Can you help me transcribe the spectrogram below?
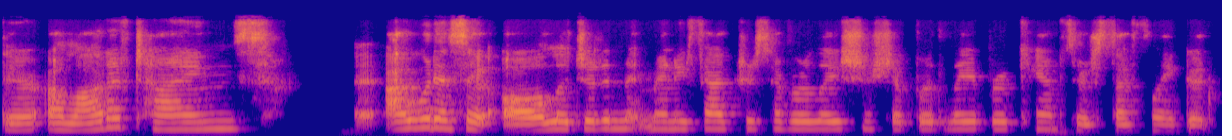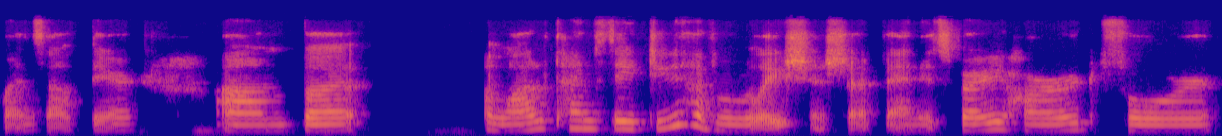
There are a lot of times, I wouldn't say all legitimate manufacturers have a relationship with labor camps. There's definitely good ones out there. Um, but a lot of times they do have a relationship and it's very hard for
